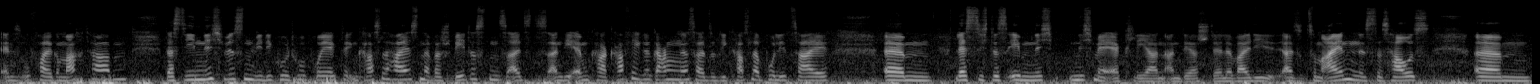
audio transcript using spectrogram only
NSU-Fall gemacht haben, dass die nicht wissen, wie die Kulturprojekte in Kassel heißen, aber spätestens als das an die MK Kaffee gegangen ist, also die Kasseler Polizei, ähm, lässt sich das eben nicht, nicht mehr erklären an der Stelle, weil die, also zum einen ist das Haus ähm,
